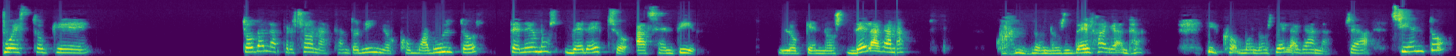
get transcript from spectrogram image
puesto que todas las personas, tanto niños como adultos, tenemos derecho a sentir lo que nos dé la gana, cuando nos dé la gana y como nos dé la gana. O sea, siento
